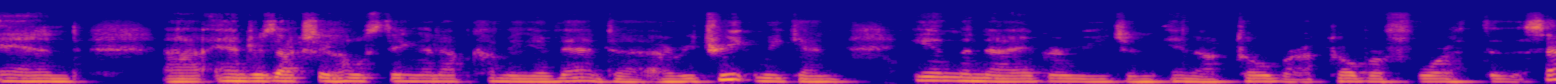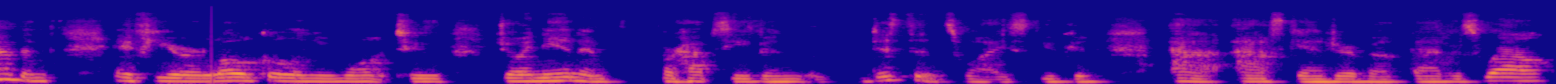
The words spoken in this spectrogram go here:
And uh, Andrew's actually hosting an upcoming event, a, a, retreat weekend in the Niagara region in October, October 4th to the 7th. If you're local and you want to join in and perhaps even distance wise, you could uh, ask Andrew about that as well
